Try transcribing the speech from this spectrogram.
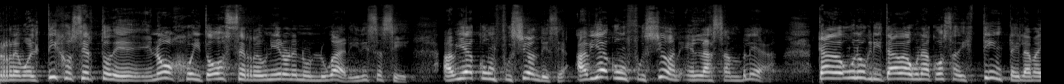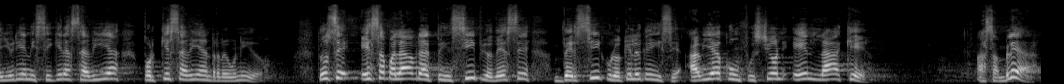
revoltijo, ¿cierto?, de enojo y todos se reunieron en un lugar. Y dice así, había confusión, dice, había confusión en la asamblea. Cada uno gritaba una cosa distinta y la mayoría ni siquiera sabía por qué se habían reunido. Entonces, esa palabra al principio de ese versículo, ¿qué es lo que dice? Había confusión en la ¿qué? Asamblea.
